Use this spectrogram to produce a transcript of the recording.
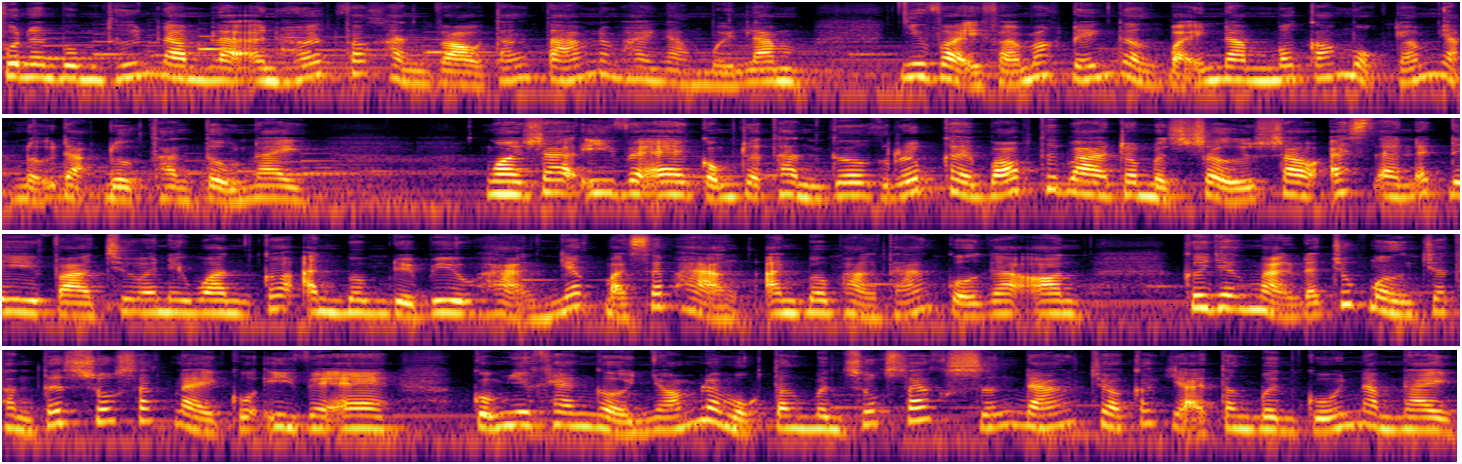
Full album thứ 5 là Unheard phát hành vào tháng 8 năm 2015. Như vậy phải mất đến gần 7 năm mới có một nhóm nhạc nữ đạt được thành tựu này. Ngoài ra, IVE cũng trở thành girl group K-pop thứ ba trong lịch sử sau SNSD và 2NE1 có album debut hạng nhất bảng xếp hạng album hàng tháng của Gaon. Cư dân mạng đã chúc mừng cho thành tích xuất sắc này của IVE cũng như khen ngợi nhóm là một tân binh xuất sắc xứng đáng cho các giải tân binh cuối năm nay.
